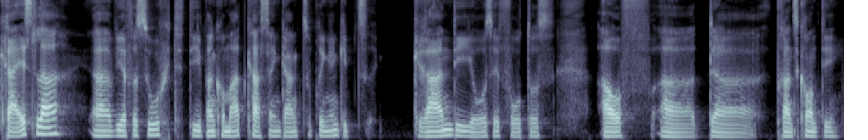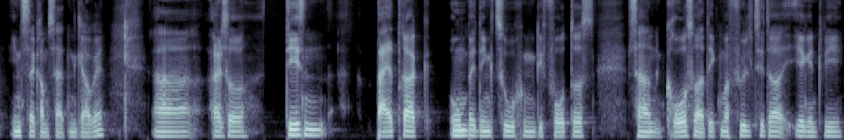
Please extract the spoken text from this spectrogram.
Kreisler, äh, wie er versucht, die Bankomatkasse in Gang zu bringen, gibt es grandiose Fotos auf äh, der Transconti Instagram-Seiten, glaube ich. Äh, also diesen Beitrag unbedingt suchen. Die Fotos sind großartig. Man fühlt sich da irgendwie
